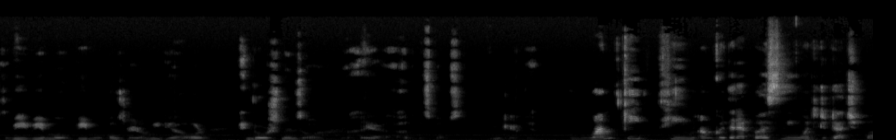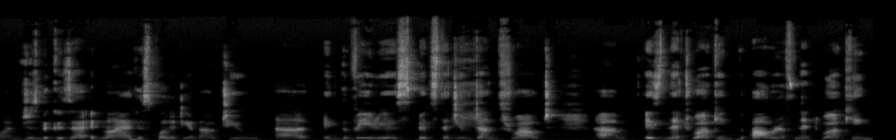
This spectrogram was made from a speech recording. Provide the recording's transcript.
So we we more we more concentrate on media or endorsements or yeah other spots. Okay. One key theme, Ankur, that I personally wanted to touch upon, just Mhm. because I admire this quality about you uh, in the various bits that you've done throughout, um, is networking, the power of networking,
